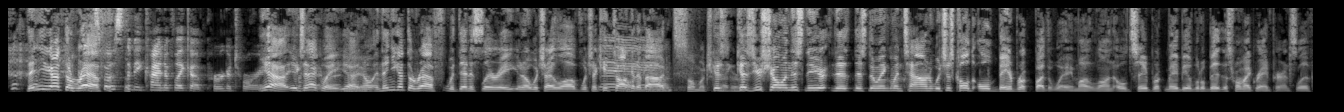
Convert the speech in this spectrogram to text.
then you got the It's ref. supposed to be kind of like a purgatory. Yeah, exactly. Yeah, Yeah. no, and then you got the ref with Denis Leary, you know, which I love, which I keep Yay. talking Oh, about it's so much because better. because you're showing this New this, this New England town, which is called Old Baybrook, by the way, modeled on Old Saybrook, maybe a little bit. That's where my grandparents live.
